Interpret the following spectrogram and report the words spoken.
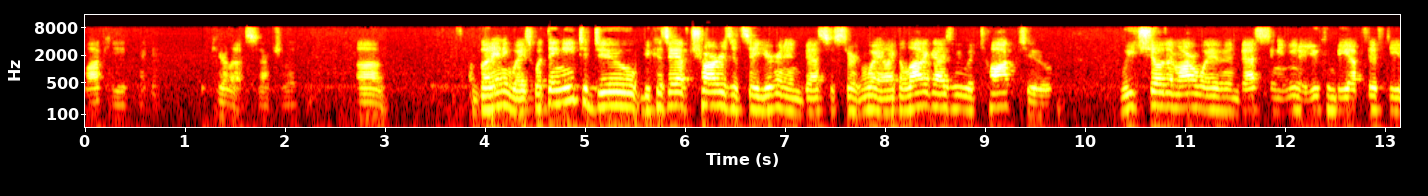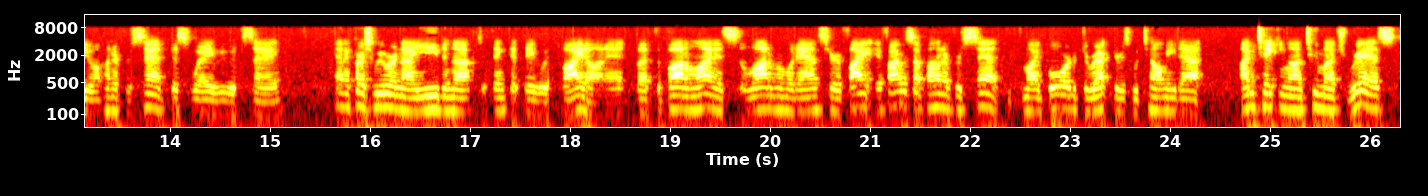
Lockheed. I could care less, actually. Um, but anyways, what they need to do because they have charters that say you're going to invest a certain way. Like a lot of guys we would talk to, we'd show them our way of investing, and you know you can be up 50 to 100 percent this way. We would say, and of course we were naive enough to think that they would bite on it. But the bottom line is, a lot of them would answer if I if I was up 100 percent, my board of directors would tell me that I'm taking on too much risk,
